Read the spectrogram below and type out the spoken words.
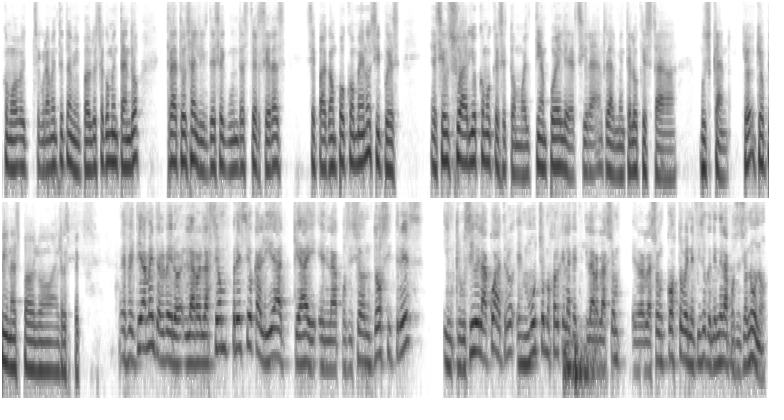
como seguramente también Pablo está comentando, trato de salir de segundas, terceras, se paga un poco menos y pues ese usuario como que se tomó el tiempo de leer si era realmente lo que estaba buscando. ¿Qué, qué opinas, Pablo, al respecto? Efectivamente, Albeiro, la relación precio-calidad que hay en la posición 2 y 3, inclusive la 4, es mucho mejor que la, que, la relación, la relación costo-beneficio que tiene la posición 1.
